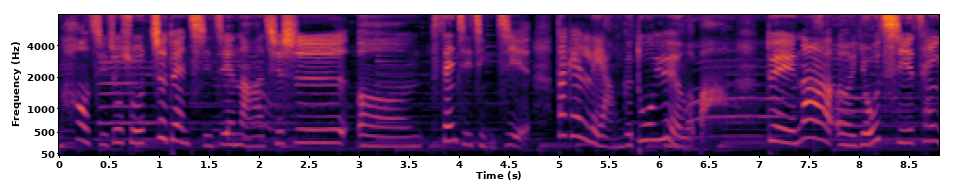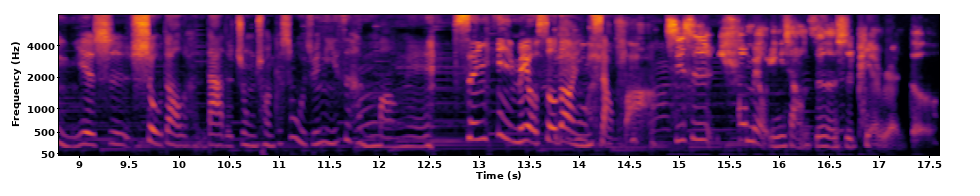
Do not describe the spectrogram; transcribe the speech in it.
很好奇，就说这段期间呢、啊，其实嗯、呃，三级警戒大概两个多月了吧？对，那呃，尤其餐饮业是受到了很大的重创。可是我觉得你一直很忙哎，生意没有受到影响吧？其实说没有影响，真的是骗人的。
